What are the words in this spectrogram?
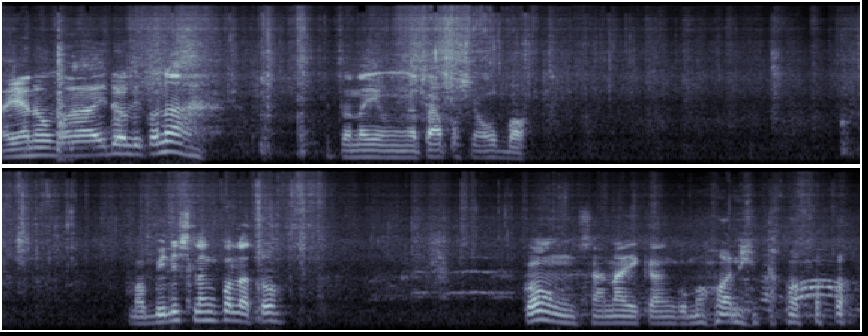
Ayan o mga idol, ito na. Ito na yung natapos ng ubaw. Mabilis lang pala to. Kung sanay kang gumawa nito.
